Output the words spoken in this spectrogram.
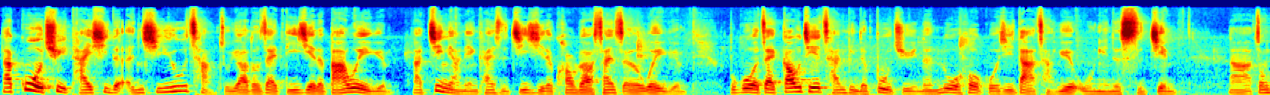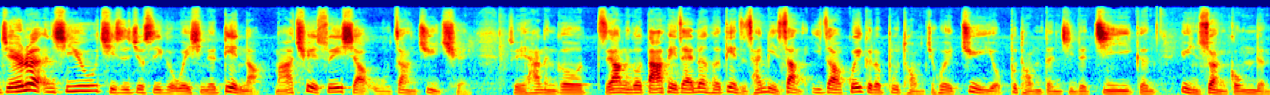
那过去台系的 N C U 厂主要都在低阶的八位元，那近两年开始积极的跨入到三十二位元。不过在高阶产品的布局能落后国际大厂约五年的时间。那总结论，NCU 其实就是一个微型的电脑，麻雀虽小，五脏俱全。所以它能够只要能够搭配在任何电子产品上，依照规格的不同，就会具有不同等级的记忆跟运算功能。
